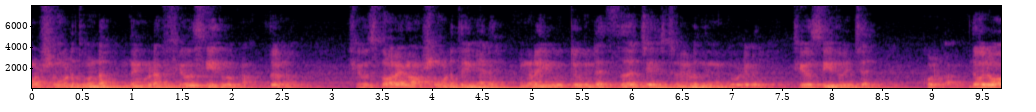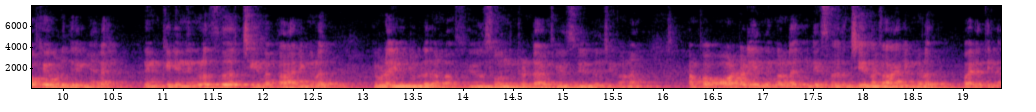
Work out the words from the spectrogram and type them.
ഓപ്ഷൻ കൊടുത്തുകൊണ്ട് നിങ്ങൾക്ക് ഇവിടെ ഫ്യൂസ് ചെയ്ത് വെക്കാം. ഇതുകൊണ്ട് ഫ്യൂസ് എന്ന് പറയുന്ന ഓപ്ഷൻ കൊടുത്തു കഴിഞ്ഞാൽ നിങ്ങളുടെ യൂട്യൂബിന്റെ സെർച്ച് ഹിസ്റ്ററികൾ നിങ്ങൾക്ക് ഇവിടെ ഫ്യൂസ് ചെയ്ത് വെച്ച് കൊടുക്കാം. ഇതുപോലെ ഓക്കെ കൊടുത്തു കഴിഞ്ഞാൽ നിങ്ങൾക്ക് ഇനി നിങ്ങൾ സെർച്ച് ചെയ്യുന്ന കാര്യങ്ങൾ ഇവിടെ യൂട്യൂബിൽ ഇതുണ്ടോ ഫ്യൂസ് വന്നിട്ടുണ്ട്. ഫ്യൂസ് ചെയ്ത് വെച്ചിട്ടാണ് അപ്പോൾ ഓൾറെഡി നിങ്ങളുടെ ഇനി സെർച്ച് ചെയ്യുന്ന കാര്യങ്ങൾ വരത്തില്ല.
